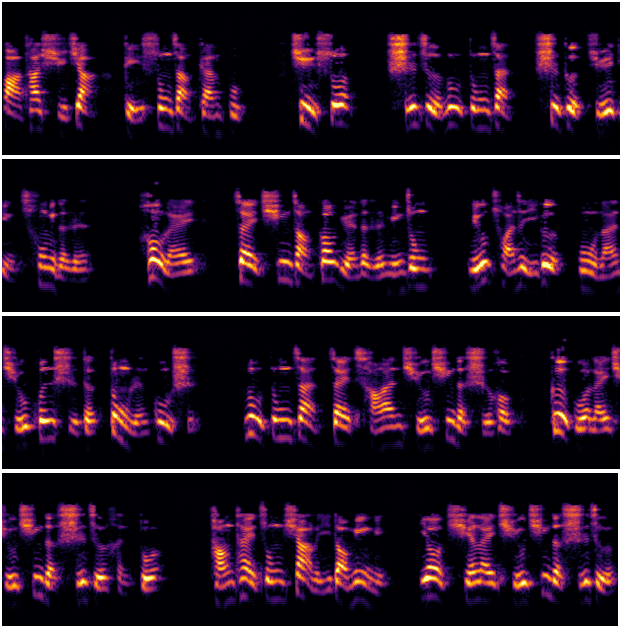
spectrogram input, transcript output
把她许嫁给松赞干布。据说使者陆东赞是个绝顶聪明的人。后来在青藏高原的人民中流传着一个五男求婚时的动人故事。陆东赞在长安求亲的时候，各国来求亲的使者很多。唐太宗下了一道命令，要前来求亲的使者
